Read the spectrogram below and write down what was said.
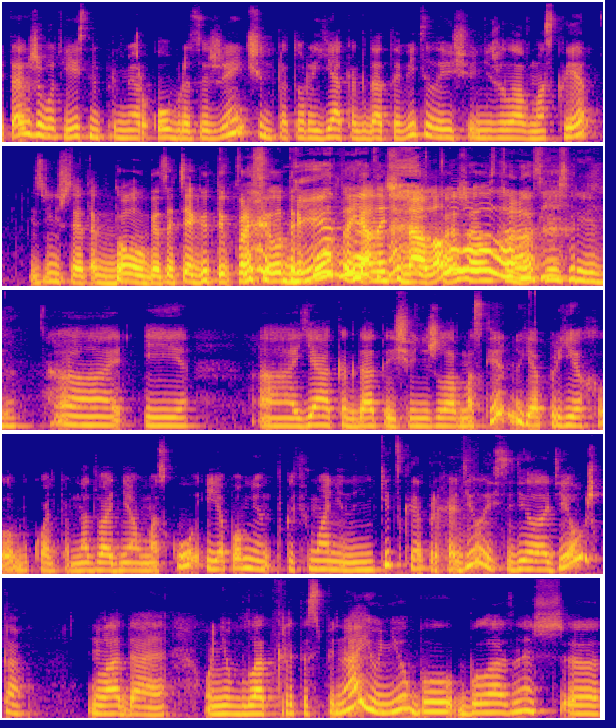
И также вот есть, например, образы женщин, которые я когда-то видела, еще не жила в Москве. Извини, что я так долго затягиваю, ты просила три года, я начинала. Пожалуйста, у нас есть время. А, и а, я когда-то еще не жила в Москве, но я приехала буквально там на два дня в Москву, и я помню, в кофемании на Никитской я приходила, и сидела девушка молодая, у нее была открыта спина, и у нее был, была, знаешь, э,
